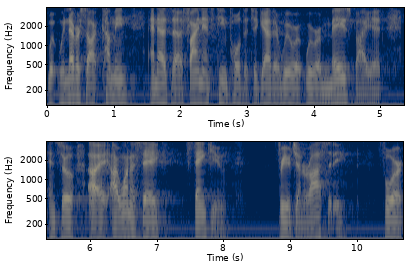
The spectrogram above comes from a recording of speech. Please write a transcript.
We, we never saw it coming, and as the finance team pulled it together, we were, we were amazed by it. And so I, I want to say thank you for your generosity for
